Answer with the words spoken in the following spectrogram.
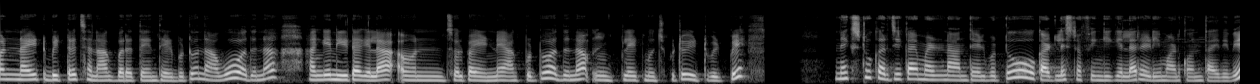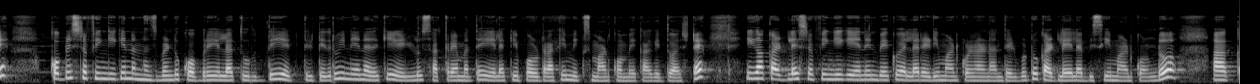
ಒಂದು ನೈಟ್ ಬಿಟ್ಟರೆ ಚೆನ್ನಾಗಿ ಬರುತ್ತೆ ಅಂತ ಹೇಳ್ಬಿಟ್ಟು ನಾವು ಅದನ್ನು ಹಾಗೆ ನೀಟಾಗೆಲ್ಲ ಒಂದು ಸ್ವಲ್ಪ ಎಣ್ಣೆ ಹಾಕ್ಬಿಟ್ಟು ಅದನ್ನು ಪ್ಲೇಟ್ ಮುಚ್ಚಿಬಿಟ್ಟು ಇಟ್ಬಿಟ್ವಿ. ನೆಕ್ಸ್ಟು ಕರ್ಜಿಕಾಯಿ ಮಾಡೋಣ ಅಂತ ಹೇಳ್ಬಿಟ್ಟು ಕಡಲೆ ಸ್ಟಫಿಂಗಿಗೆಲ್ಲ ರೆಡಿ ಮಾಡ್ಕೊತಾ ಇದ್ದೀವಿ ಕೊಬ್ಬರಿ ಸ್ಟಫಿಂಗಿಗೆ ನನ್ನ ಹಸ್ಬೆಂಡು ಕೊಬ್ಬರಿ ಎಲ್ಲ ತುರಿದು ಎತ್ತಿಟ್ಟಿದ್ರು. ಇನ್ನೇನು ಅದಕ್ಕೆ ಎಳ್ಳು, ಸಕ್ಕರೆ ಮತ್ತು ಏಲಕ್ಕಿ ಪೌಡ್ರ್ ಹಾಕಿ ಮಿಕ್ಸ್ ಮಾಡ್ಕೊಬೇಕಾಗಿತ್ತು ಅಷ್ಟೇ. ಈಗ ಕಡಲೆ ಸ್ಟಫಿಂಗಿಗೆ ಏನೇನು ಬೇಕೋ ಎಲ್ಲ ರೆಡಿ ಮಾಡ್ಕೊಳ್ಳೋಣ ಅಂತ ಹೇಳ್ಬಿಟ್ಟು ಕಡಲೆ ಎಲ್ಲ ಬಿಸಿ ಮಾಡಿಕೊಂಡು ಕ,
